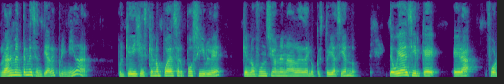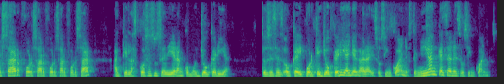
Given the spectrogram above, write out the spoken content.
realmente me sentía deprimida, porque dije, es que no puede ser posible que no funcione nada de lo que estoy haciendo. Te voy a decir que era forzar, forzar, forzar, forzar a que las cosas sucedieran como yo quería. Entonces es, ok, porque yo quería llegar a esos cinco años, tenían que ser esos cinco años.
